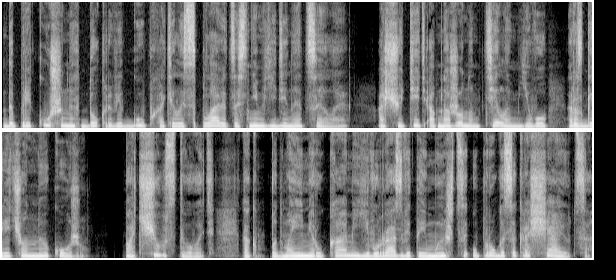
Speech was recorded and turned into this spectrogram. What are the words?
до прикушенных до крови губ хотелось сплавиться с ним в единое целое, ощутить обнаженным телом его разгоряченную кожу, почувствовать, как под моими руками его развитые мышцы упруго сокращаются,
